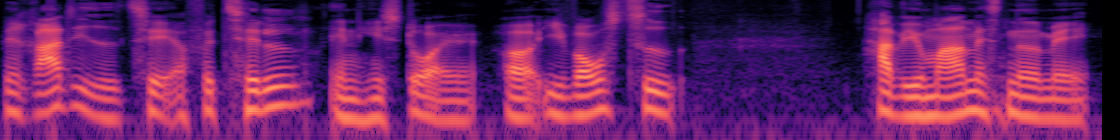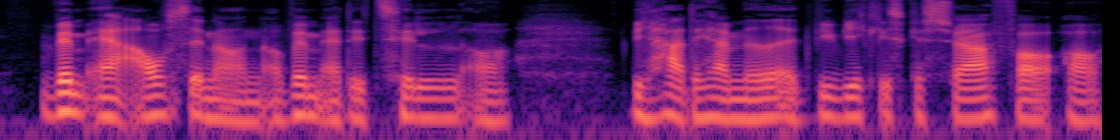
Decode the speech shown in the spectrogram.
berettiget til at fortælle en historie. Og i vores tid har vi jo meget med sådan noget med, hvem er afsenderen, og hvem er det til, og vi har det her med, at vi virkelig skal sørge for at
